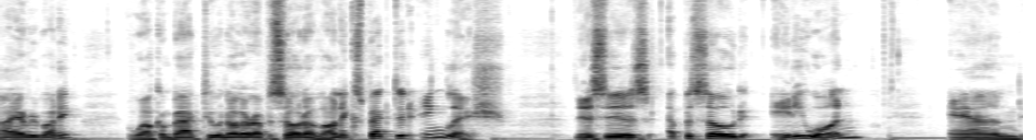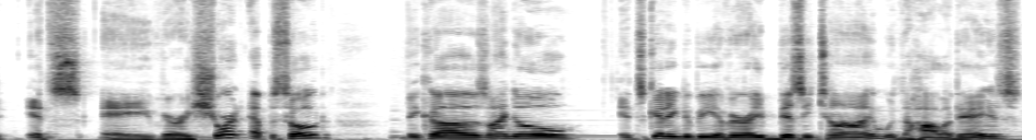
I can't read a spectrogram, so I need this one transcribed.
Hi, everybody. Welcome back to another episode of Unexpected English. This is episode 81, and it's a very short episode because I know it's getting to be a very busy time with the holidays.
